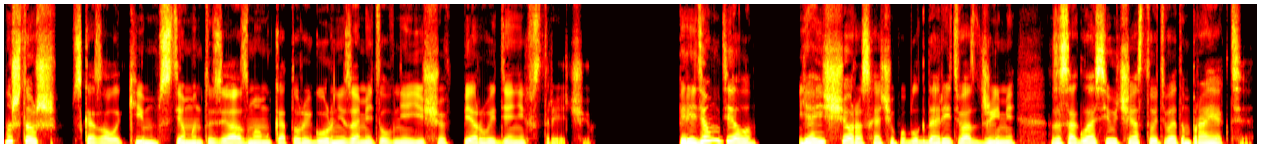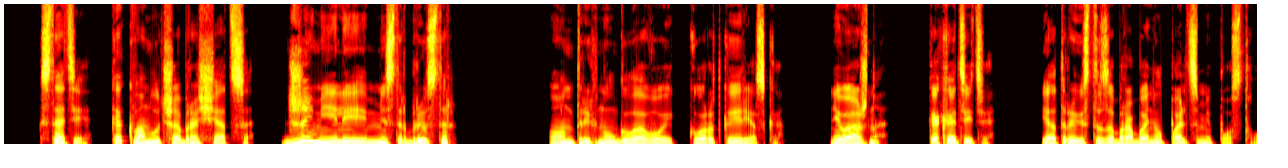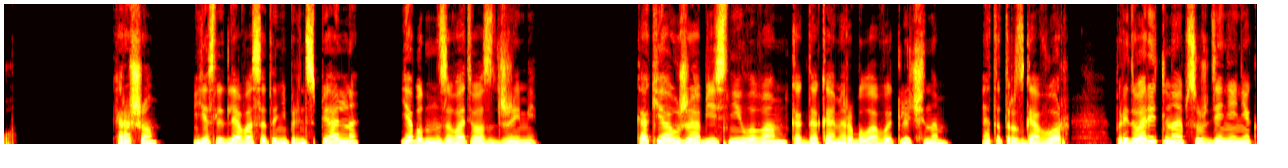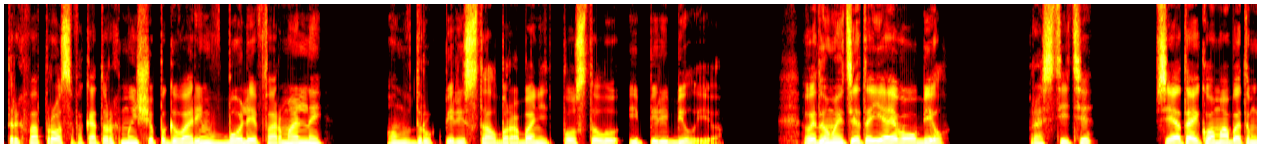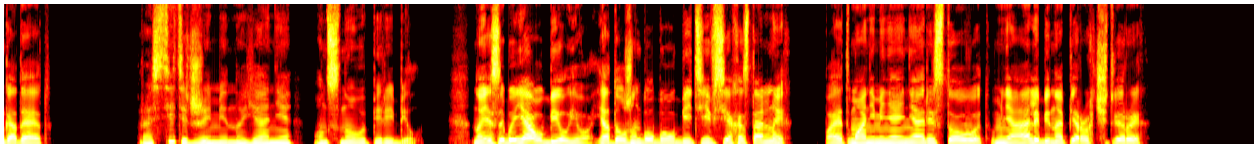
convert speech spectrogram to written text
«Ну что ж», — сказала Ким с тем энтузиазмом, который Гор не заметил в ней еще в первый день их встречи. «Перейдем к делу. Я еще раз хочу поблагодарить вас, Джимми, за согласие участвовать в этом проекте. Кстати, как к вам лучше обращаться? Джимми или мистер Брюстер?» Он тряхнул головой, коротко и резко. «Неважно. Как хотите». И отрывисто забарабанил пальцами по столу. «Хорошо. Если для вас это не принципиально, я буду называть вас Джимми. Как я уже объяснила вам, когда камера была выключена, этот разговор — предварительное обсуждение некоторых вопросов, о которых мы еще поговорим в более формальной... Он вдруг перестал барабанить по столу и перебил ее. «Вы думаете, это я его убил?» «Простите?» «Все тайком об этом гадают». «Простите, Джимми, но я не...» Он снова перебил. «Но если бы я убил его, я должен был бы убить и всех остальных. Поэтому они меня и не арестовывают. У меня алиби на первых четверых».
